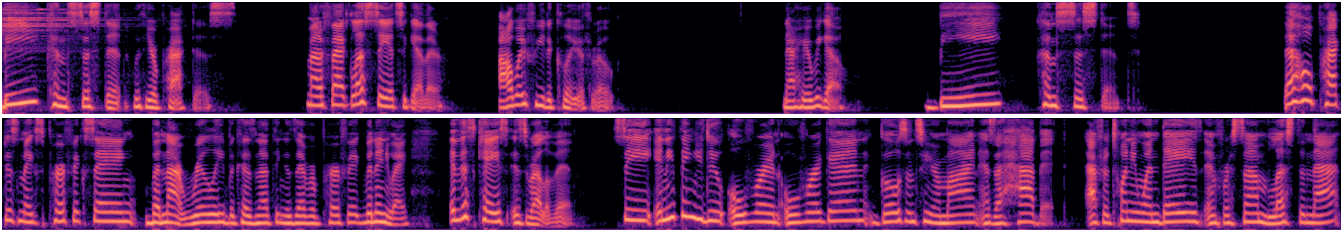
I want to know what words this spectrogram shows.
Be consistent with your practice. Matter of fact, let's say it together. I'll wait for you to clear your throat. Now, here we go. Be consistent. That whole practice makes perfect saying, but not really because nothing is ever perfect. But anyway, in this case, is relevant. See, anything you do over and over again goes into your mind as a habit after 21 days, and for some, less than that.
